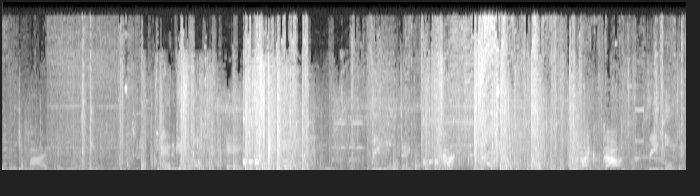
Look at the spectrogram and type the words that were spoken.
A bad idea. Enemy spotted A. Reloading. Down. Reloading.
